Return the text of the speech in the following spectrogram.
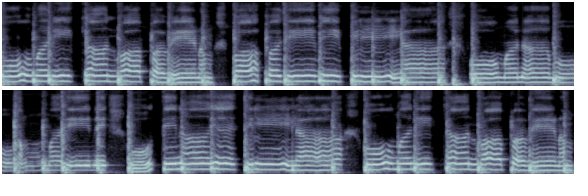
ഓമനിക്കാൻ വാപ്പ വേണം. വാപ്പ ജീവിപ്പില്ല. ഓമന മുഹമ്മദീനെ ഊത്തിനായച്ചില്ല. ഓമനിക്കാൻ വാപ്പ വേണം.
